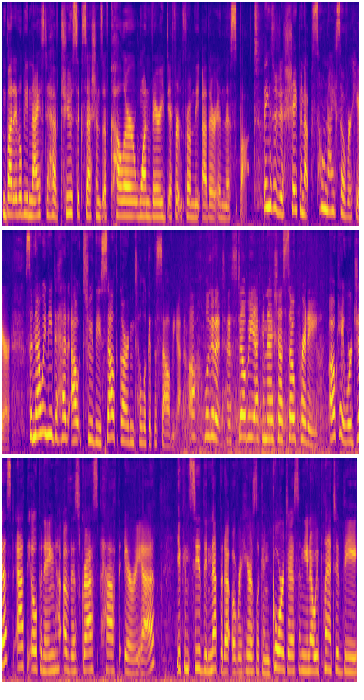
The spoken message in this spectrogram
but it'll be nice to have two successions of color, one very different from the other in this spot. Things are just shaping up so nice over here. So now we need to head out to the south garden to look at the salvia. Oh, look at it, Astilbe echinacea, so pretty. Okay, we're just at the opening of this grass path area. You can see the Nepeta over here is looking gorgeous. And you know, we planted the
